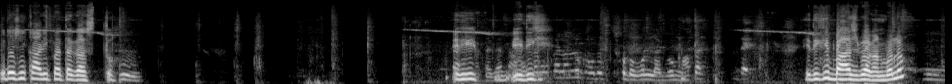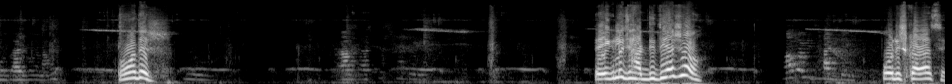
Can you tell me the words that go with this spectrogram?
এটা সেই কারি পাতা গাছ তো। এদিকে এদিকে এদিকে বাঁশ বাগান বলো। তোমাদের? এইগুলো ঝাড় দিতে আসো? পরিষ্কার আছে।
